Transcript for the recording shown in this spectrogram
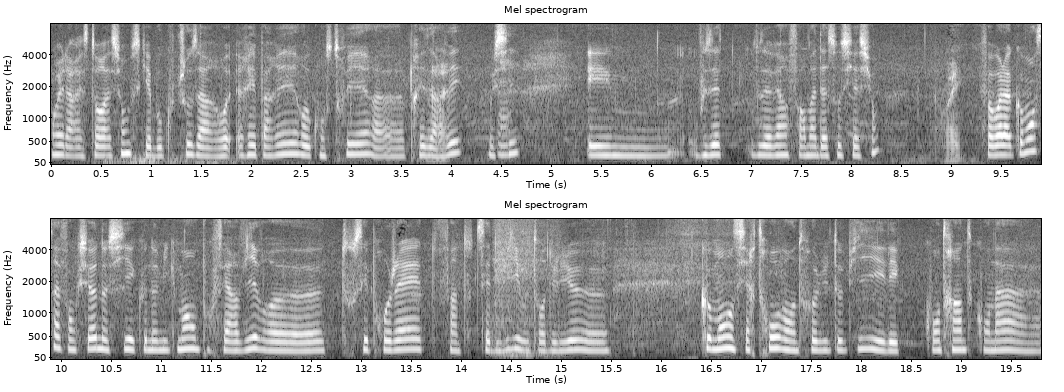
Ouais, la restauration, parce qu'il y a beaucoup de choses à re- réparer, reconstruire, euh, préserver aussi. Et hum, vous, êtes, vous avez un format d'association? Oui. Enfin voilà, comment ça fonctionne aussi économiquement pour faire vivre euh, tous ces projets, enfin toute cette vie autour du lieu euh, Comment on s'y retrouve entre l'utopie et les contraintes qu'on a euh,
